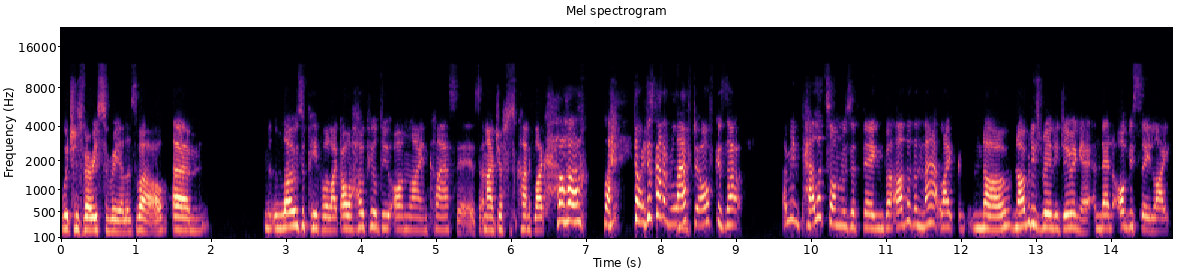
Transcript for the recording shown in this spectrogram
which was very surreal as well. Um, loads of people like, "Oh, I hope you'll do online classes," and I just was kind of like, "Ha!" Like I just kind of laughed it off because that I mean, Peloton was a thing, but other than that, like, no, nobody's really doing it. And then obviously, like,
